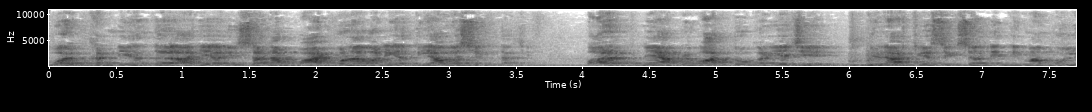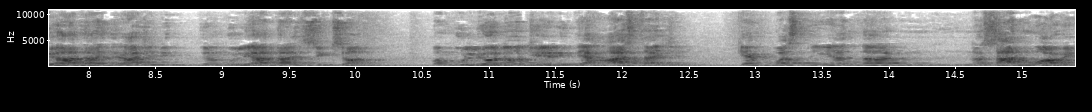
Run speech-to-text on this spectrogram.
વર્ગખંડની અંદર આજે અહિંસાના પાઠ ભણાવવાની અતિ આવશ્યકતા છે. બાળકને આપણે વાતો કરીએ છીએ કે રાષ્ટ્રીય શિક્ષણ નીતિમાં મૂલ્ય આધારિત રાજનીતિ, મૂલ્ય આધારિત શિક્ષણ. પણ મૂલ્યોનો જે રીતે હાસ થાય છે, કેમ્પસની અંદર નશાનું આવે,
